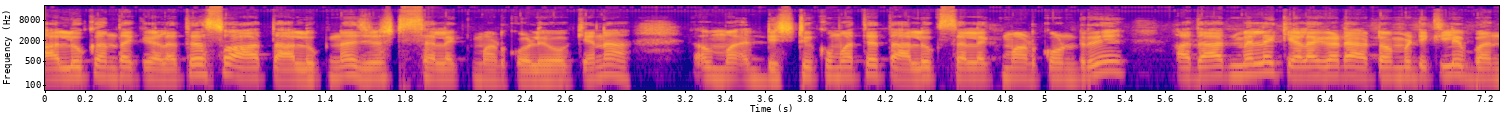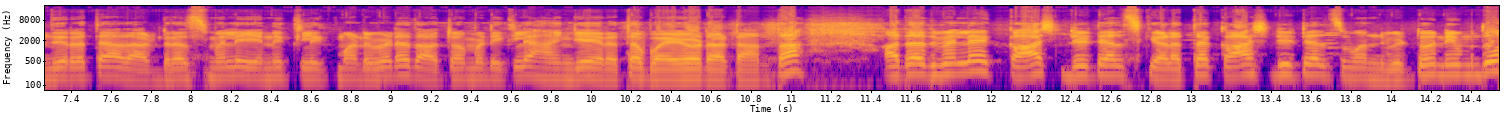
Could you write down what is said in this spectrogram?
ತಾಲೂಕು ಅಂತ ಕೇಳುತ್ತೆ. ಸೊ ಆ ತಾಲೂಕನ್ನ ಜಸ್ಟ್ ಸೆಲೆಕ್ಟ್ ಮಾಡ್ಕೊಳ್ಳಿ ಓಕೆನಾ ಡಿಸ್ಟಿಕ್ಕು ಮತ್ತು ತಾಲೂಕು ಸೆಲೆಕ್ಟ್ ಮಾಡ್ಕೊಂಡ್ರಿ. ಅದಾದಮೇಲೆ ಕೆಳಗಡೆ ಆಟೋಮೆಟಿಕ್ಲಿ ಬಂದಿರುತ್ತೆ. ಅದು ಅಡ್ರೆಸ್ ಮೇಲೆ ಏನು ಕ್ಲಿಕ್ ಮಾಡಬೇಡ. ಅದು ಆಟೋಮೆಟಿಕ್ಲಿ ಹಾಗೆ ಇರುತ್ತೆ ಬಯೋಡಾಟಾ ಅಂತ. ಅದಾದಮೇಲೆ ಕಾಸ್ಟ್ ಡೀಟೇಲ್ಸ್ ಕೇಳುತ್ತೆ. ಕಾಸ್ಟ್ ಡೀಟೇಲ್ಸ್ ಬಂದುಬಿಟ್ಟು ನಿಮ್ಮದು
